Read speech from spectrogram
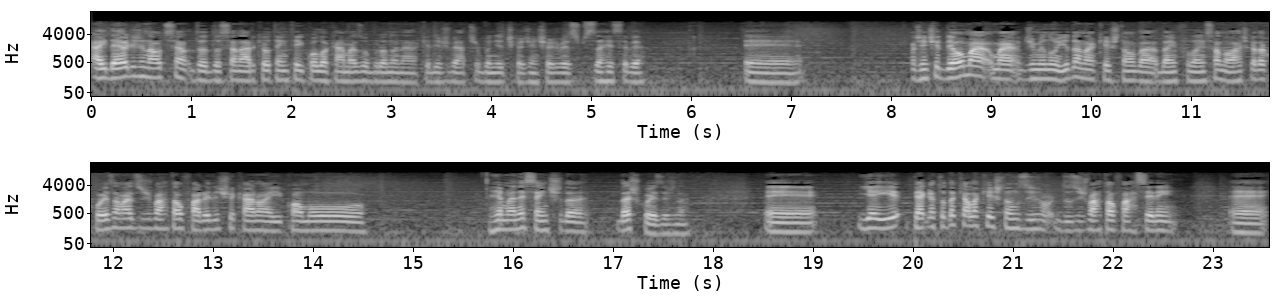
A ideia original do, do, do cenário que eu tentei colocar, mas o Bruno, né, aqueles vetos bonitos que a gente às vezes precisa receber, é, a gente deu uma, uma diminuída na questão da, da influência nórdica da coisa, mas os Vartalfar eles ficaram aí como remanescentes da, das coisas, né? É, E aí pega toda aquela questão dos, dos serem é,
